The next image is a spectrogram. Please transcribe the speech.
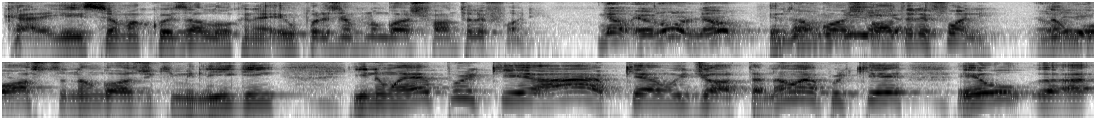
Cara, e isso é uma coisa louca, né? Eu, por exemplo, não gosto de falar no telefone. Não, eu não. não Eu não, me gosto de falar no telefone. Não Não, gosto, não gosto de que me liguem. E não é porque, ah, porque é um idiota. Não, é porque eu. ah,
